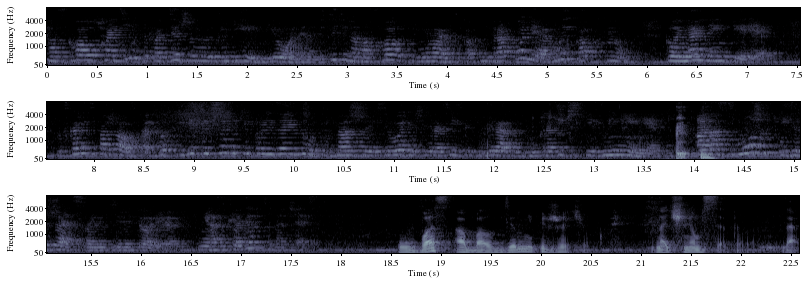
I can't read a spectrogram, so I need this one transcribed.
«Москва, уходи», это поддерживают другие регионы. Действительно, Москва воспринимается как метрополия, а мы как ну, колониальная империя. Вот скажите, пожалуйста, вот если все-таки произойдут в нашей сегодняшней Российской Федерации демократические изменения, она сможет удержать свою территорию, не распадется на части? У вас обалденный пиджачок. Начнем с этого. Да.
